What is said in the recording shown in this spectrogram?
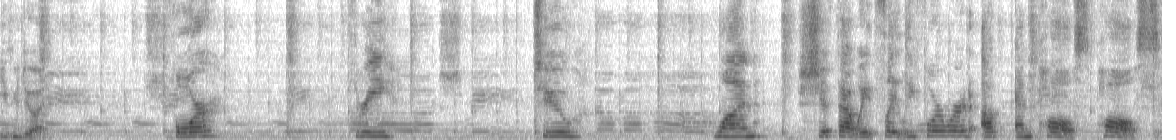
You can do it. Four, three, two, one. Shift that weight slightly forward, up and pulse, pulse.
